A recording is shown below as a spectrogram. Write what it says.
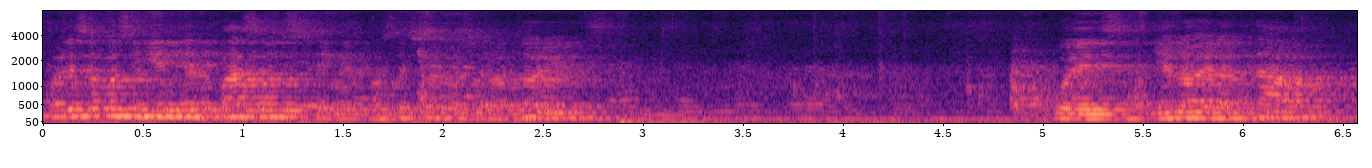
¿Cuáles son los siguientes pasos en el proceso del observatorio? Pues ya lo adelantaba,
